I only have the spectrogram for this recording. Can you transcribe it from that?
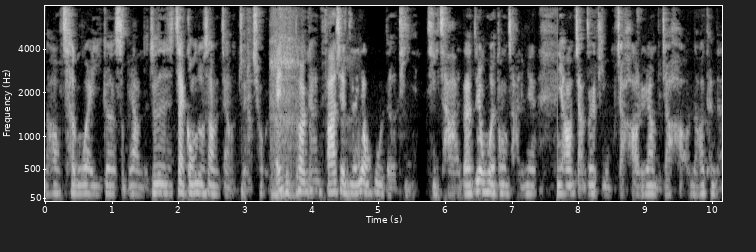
然后成为一个什么样的，就是在工作上这样追求。哎，突然看发现这个用户的体。体察呃用户的洞察里面，你好像讲这个题目比较好，流量比较好，然后可能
